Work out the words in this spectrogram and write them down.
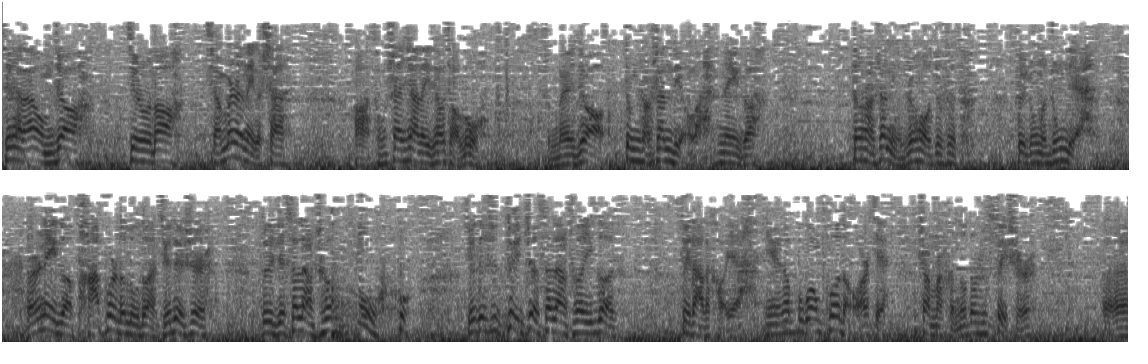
接下来我们就要进入到前面的那个山啊，从山下的一条小路，准备就要登上山顶了。那个登上山顶之后就是最终的终点，而那个爬坡的路段绝对是对这三辆车哦，绝对是对这三辆车一个。最大的考验，因为它不光坡陡，而且上面很多都是碎石，呃，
